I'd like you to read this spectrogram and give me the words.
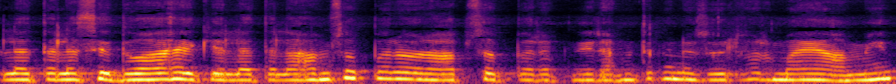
अल्लाह ताला से दुआ है कि अल्लाह ताला हम सब पर और आप सब पर अपनी रहमत को नजूल फरमाए, आमीन।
